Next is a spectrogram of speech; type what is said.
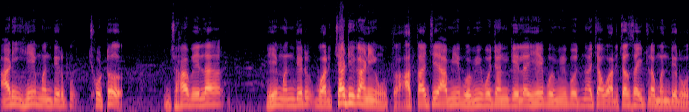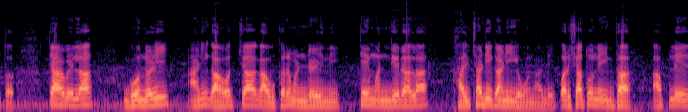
आणि हे मंदिर छोटं ज्या वेळेला हे मंदिर वरच्या ठिकाणी होतं आता जे आम्ही भूमिपूजन केलं हे भूमिपूजनाच्या वरच्या साईडला मंदिर होतं. त्यावेळेला गोंधळी आणि गावाच्या गावकर मंडळींनी ते मंदिराला खालच्या ठिकाणी घेऊन आले. वर्षातून एकदा आपले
